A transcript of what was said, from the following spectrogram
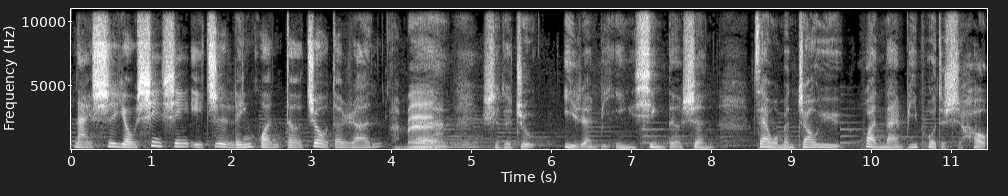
乃是有信心以致灵魂得救的人。阿门。是的，主，一人必因信得生。在我们遭遇患难逼迫的时候，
